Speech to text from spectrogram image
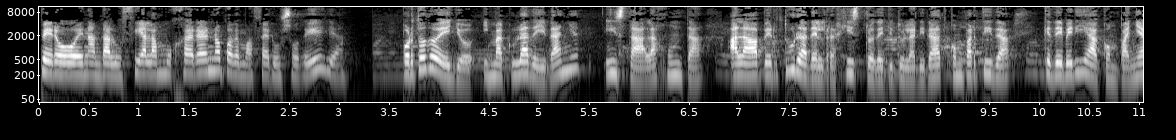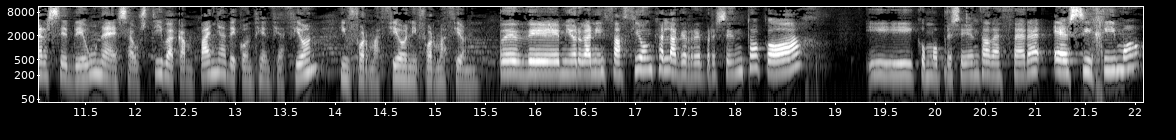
pero en Andalucía las mujeres no podemos hacer uso de ella. Por todo ello, Inmaculada Idáñez insta a la Junta a la apertura del registro de titularidad compartida que debería acompañarse de una exhaustiva campaña de concienciación, información y formación. Desde mi organización, que es la que represento, COAG, y como presidenta de CERES, exigimos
